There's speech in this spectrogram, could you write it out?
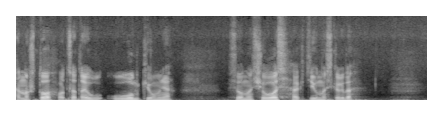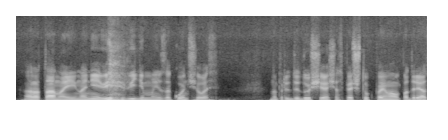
Ну что, вот с этой лунки у меня все началось, активность, когда ротана, и на ней, видимо, и закончилась. На предыдущей я сейчас 5 штук поймал подряд.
